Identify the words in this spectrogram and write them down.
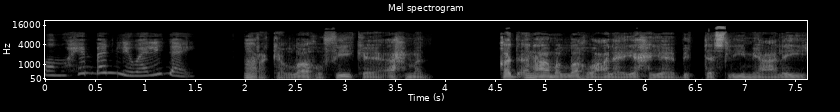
ومحبا لوالدي. بارك الله فيك يا أحمد. قد أنعم الله على يحيى بالتسليم عليه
